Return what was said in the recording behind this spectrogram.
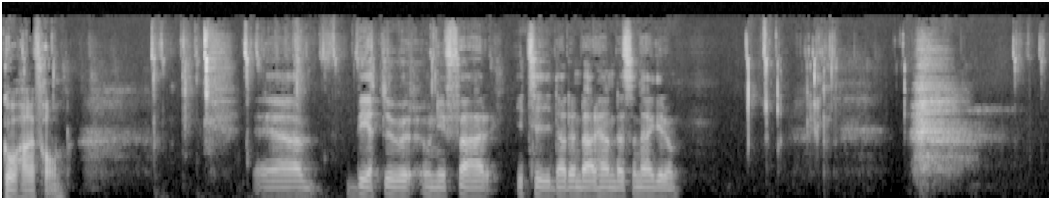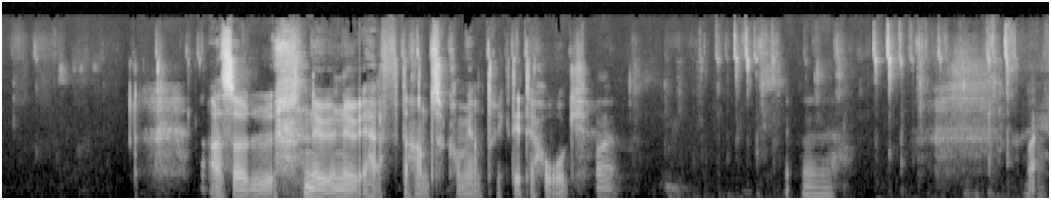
gå härifrån. Eh, vet du ungefär i tid när den där händelsen äger rum? Alltså nu, nu i efterhand så kommer jag inte riktigt ihåg. Nej. Eh, Nej.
